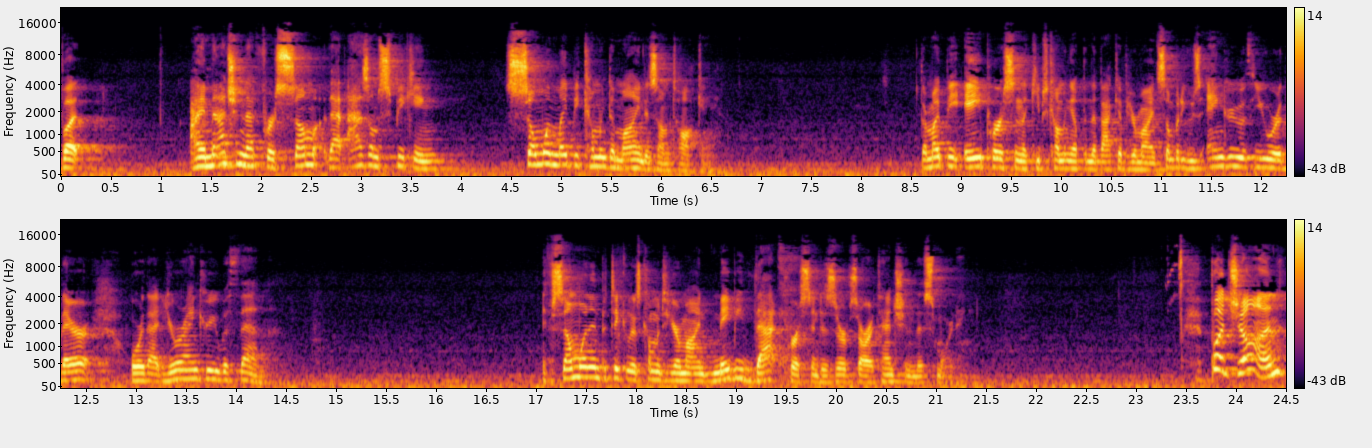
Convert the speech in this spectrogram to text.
But I imagine that for some, that as I'm speaking, someone might be coming to mind as I'm talking. There might be a person that keeps coming up in the back of your mind, somebody who's angry with you or there, or that you're angry with them. If someone in particular is coming to your mind, maybe that person deserves our attention this morning. But, John,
